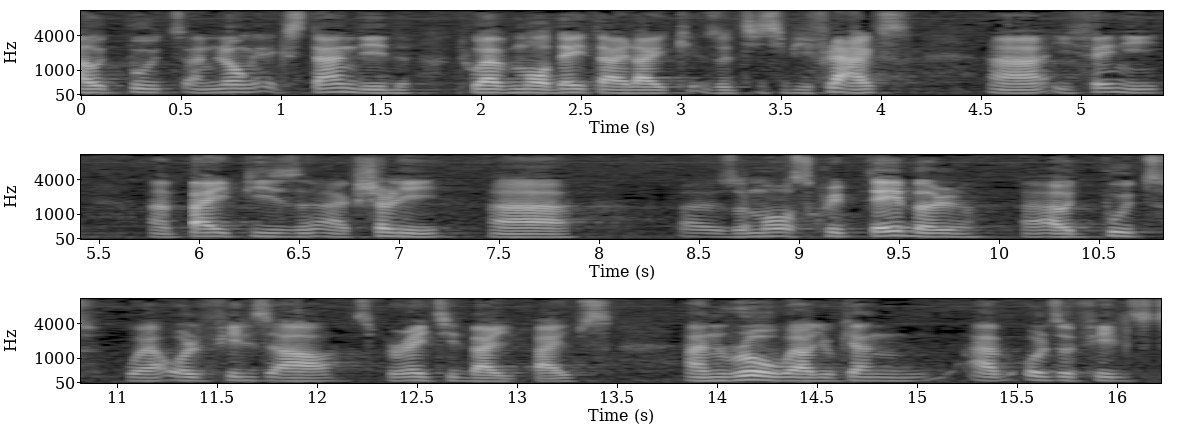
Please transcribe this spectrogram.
output and long extended to have more data like the TCP flags, if any. pipe is actually uh, the more scriptable uh, output where all fields are separated by pipes, and row where you can have all the fields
